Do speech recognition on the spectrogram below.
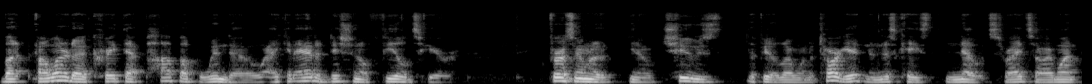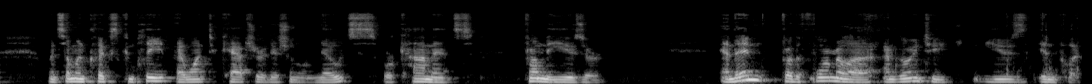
But if I wanted to create that pop-up window, I could add additional fields here. First, I'm going to, you know, choose the field I want to target, and in this case, notes, right? So I want, when someone clicks complete, I want to capture additional notes or comments from the user and then for the formula, I'm going to use input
